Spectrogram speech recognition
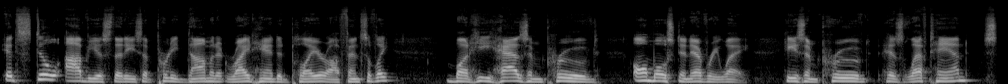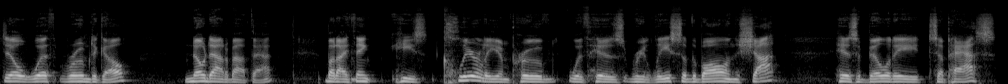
it's still obvious that he's a pretty dominant right handed player offensively, but he has improved almost in every way. He's improved his left hand, still with room to go, no doubt about that but I think he's clearly improved with his release of the ball and the shot, his ability to pass,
